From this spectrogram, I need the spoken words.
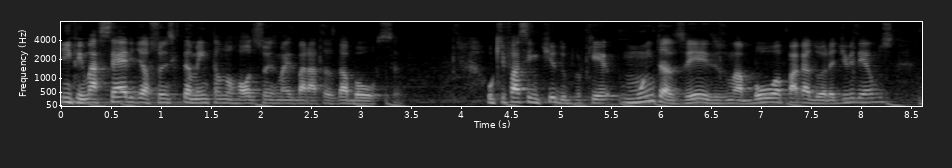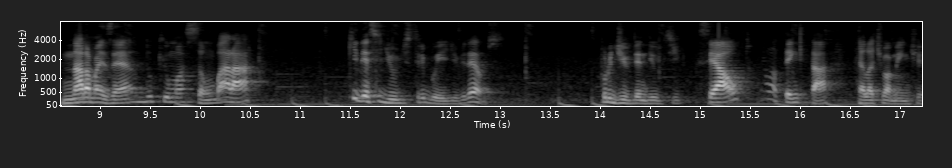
enfim, uma série de ações que também estão no rol de ações mais baratas da bolsa. O que faz sentido porque muitas vezes uma boa pagadora de dividendos nada mais é do que uma ação barata que decidiu distribuir dividendos. Para o dividend yield ser alto, ela tem que estar tá relativamente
